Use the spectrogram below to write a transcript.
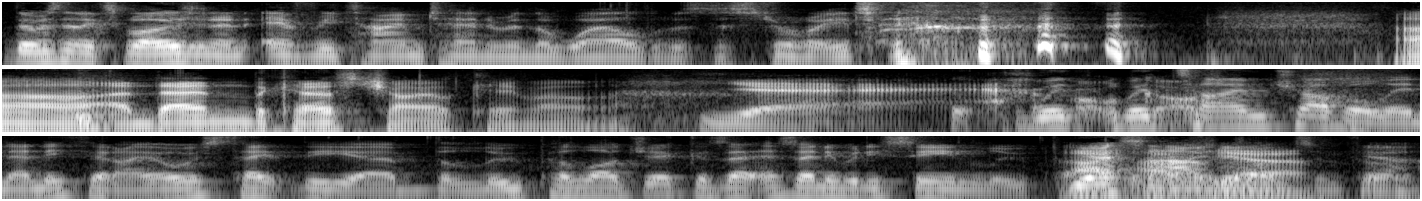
there was an explosion and every time turner in the world was destroyed." Uh, and then the cursed child came out. yeah. with Oh, with God. time travel in anything, I always take the uh, the Looper logic. Has, has anybody seen Looper? Yes, I have, Rian yeah. Johnson film?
